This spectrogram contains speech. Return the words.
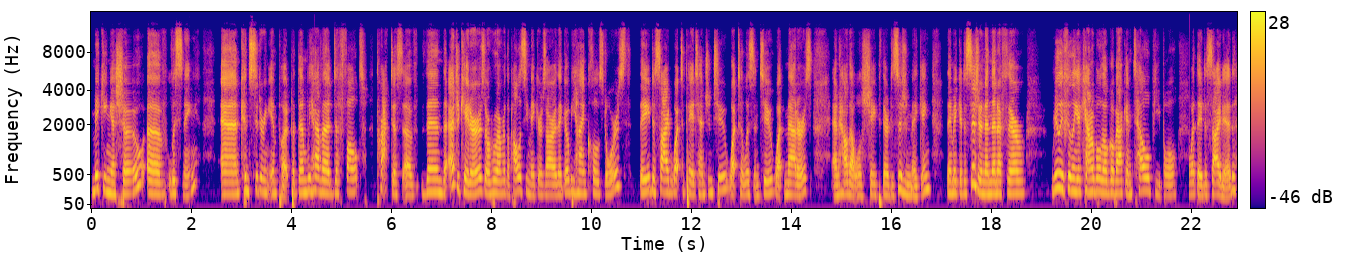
making a show of listening and considering input. But then we have a default practice of then the educators or whoever the policymakers are, they go behind closed doors they decide what to pay attention to, what to listen to, what matters, and how that will shape their decision making. They make a decision. And then if they're really feeling accountable, they'll go back and tell people what they decided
